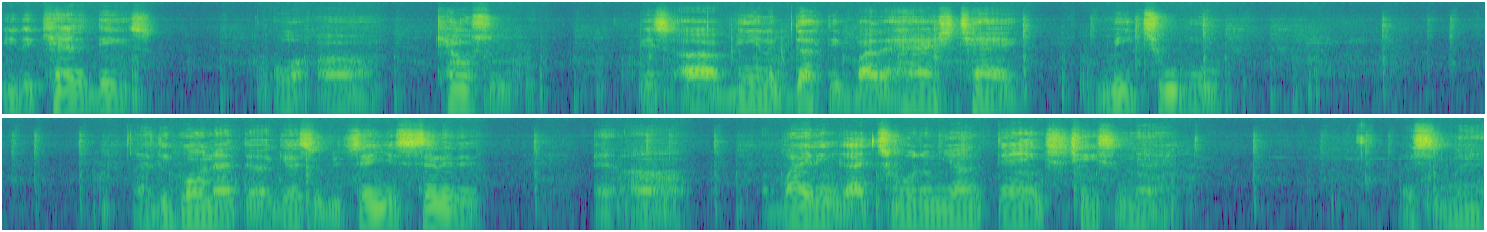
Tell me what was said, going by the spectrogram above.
either candidates or um council is uh being abducted by the hashtag Me Too movement. As they're going after, I guess, a Virginia senator and um, Biden got two of them young things chasing after. Listen, man,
